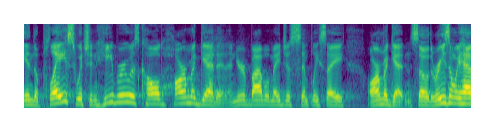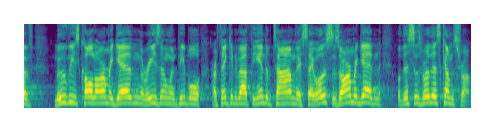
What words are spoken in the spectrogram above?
in the place which in Hebrew is called Armageddon. And your Bible may just simply say Armageddon. So the reason we have movies called Armageddon, the reason when people are thinking about the end of time, they say, well, this is Armageddon. Well, this is where this comes from.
